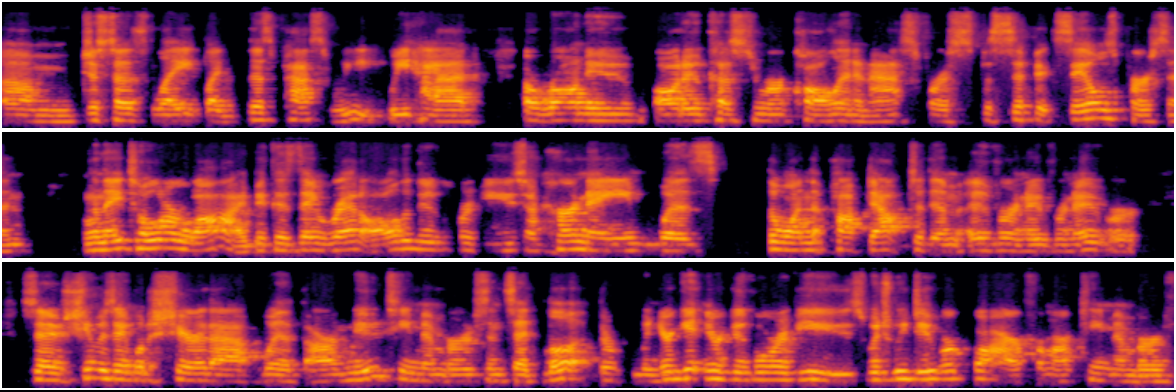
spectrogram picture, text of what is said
Um, just as late, like this past week, we had a raw new auto customer call in and ask for a specific salesperson. And they told her why, because they read all the Google reviews and her name was the one that popped out to them over and over and over. So she was able to share that with our new team members and said, look, when you're getting your Google reviews, which we do require from our team members,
